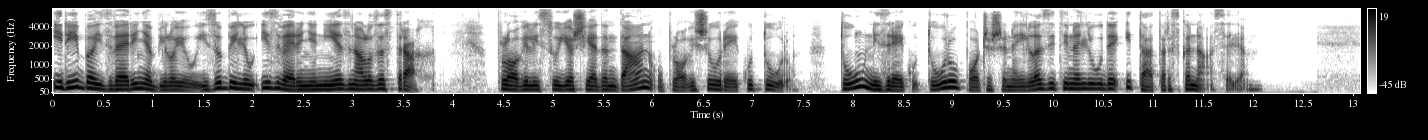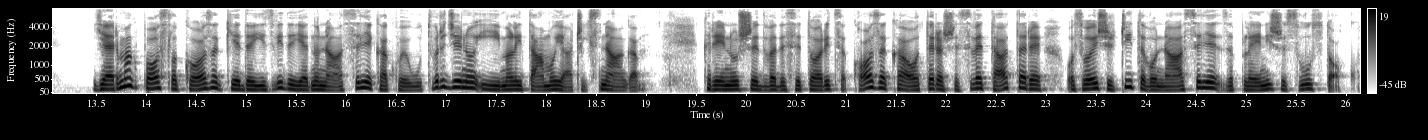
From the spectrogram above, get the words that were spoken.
I riba i zverinja bilo je u izobilju i zverinje nije znalo za strah. Plovili su još jedan dan, uploviše u reku Turu. Tu, niz reku Turu, počeše nailaziti na ljude i tatarska naselja. Jermak posla kozak je da izvide jedno naselje kako je utvrđeno i imali tamo jačih snaga. Krenuše dvadesetorica kozaka, oteraše sve tatare, osvojiše čitavo naselje, zapleniše svu stoku.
